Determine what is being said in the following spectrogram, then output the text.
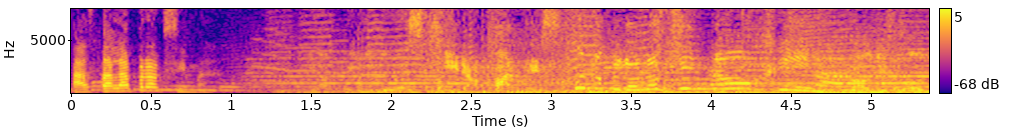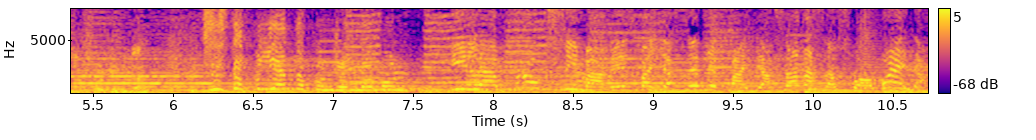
Hasta la próxima. Mi apellido es Girapanes. Bueno, pero no se enoje. ¿No has visto a Doña Florinda? Se está peleando con Rendamón. Y la próxima vez vaya a hacerle payasadas a su abuela.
